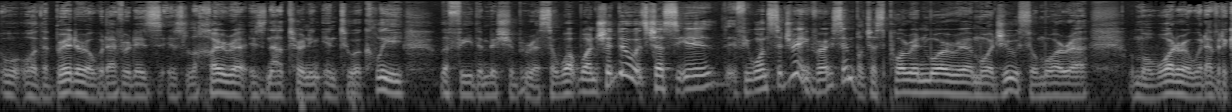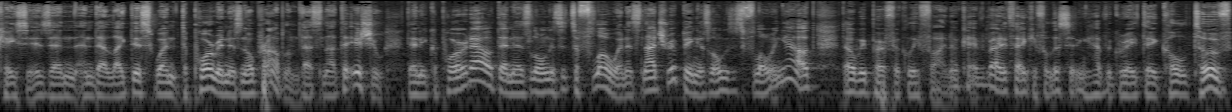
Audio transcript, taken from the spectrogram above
or, or, the Brita or whatever it is is lachira is now turning into a kli lafi the Mishnah Berurah. So what one should do is just uh, if he wants to drink, very simple, just pour in more uh, more juice or more uh, more water or whatever the case is, and and that like this when to pour in is no problem. That's not the issue. Then he could pour it out, and as long as it's a flow and it's not dripping, as long as it's flowing out, that will be perfectly fine fine. Okay, everybody, thank you for listening. Have a great day. Kol Tuv.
